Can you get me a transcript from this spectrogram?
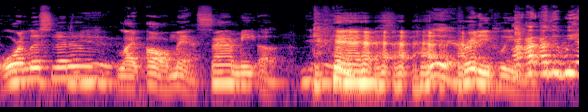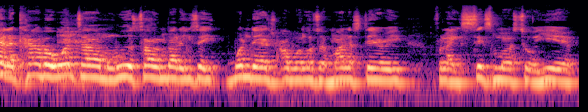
or listen to them, Yeah. like, oh man, sign me up. Yeah. Pretty please. I, I- I think we had a convo one time when we was talking about it. You say one day I want to go to a monastery for like six months to a year.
